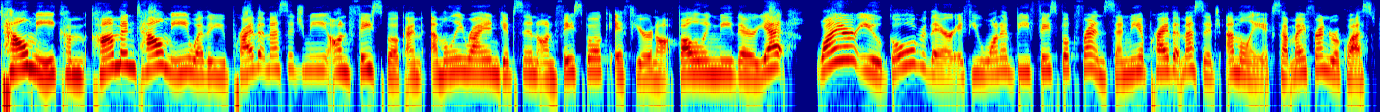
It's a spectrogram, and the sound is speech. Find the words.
tell me come come and tell me whether you private message me on facebook. I'm emily ryan gibson on facebook. If you're not following me there yet why aren't you? Go over there. If you want to be facebook friends send me a private message. Emily accept my friend request.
